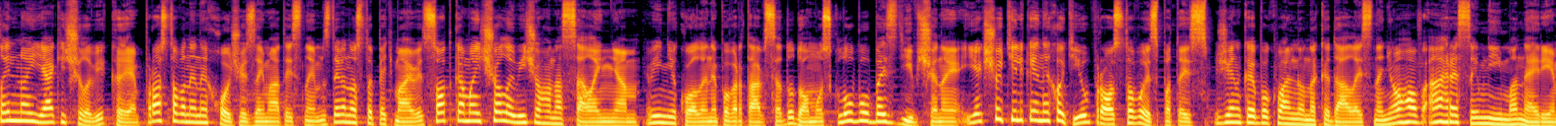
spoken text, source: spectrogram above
сильно, як і чоловіки. Просто вони не хочуть займатися ним з 95% чоловічого населення. Він ніколи не повертався додому з клубу без дівчини, якщо тільки не хотів просто виспатись. Жінки буквально накидались на нього в агресивній манері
